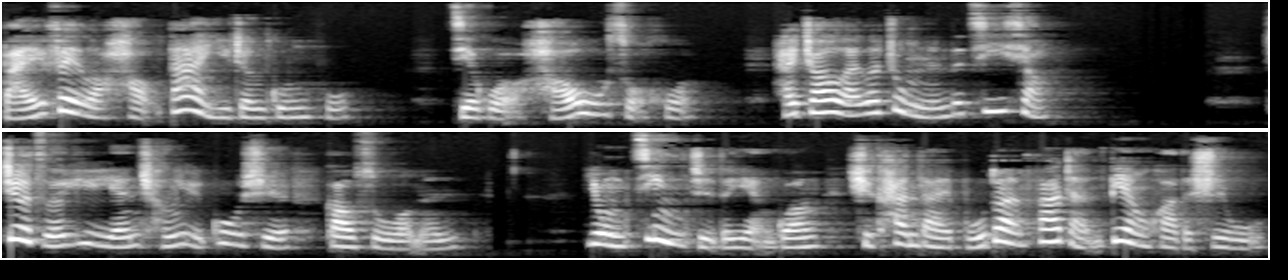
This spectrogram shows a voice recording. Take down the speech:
白费了好大一阵功夫，结果毫无所获，还招来了众人的讥笑。这则寓言成语故事告诉我们。用静止的眼光去看待不断发展变化的事物，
